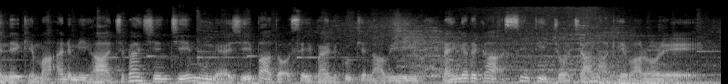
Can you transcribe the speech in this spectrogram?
ယနေ့ခေတ်မှာအန်နီမီဟာဂျပန်ရှင်ကျေးမှုနဲ့အရေးပါသောအစိပ်ပိုင်းတစ်ခုဖြစ်လာပြီးနိုင်ငံတကာအဆင့်ထိကျော်ကြားလာခဲ့ပါတော့တယ်။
